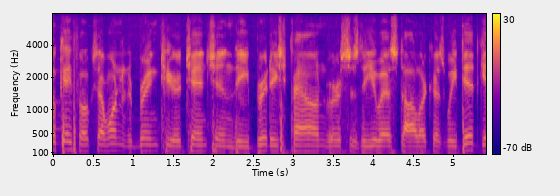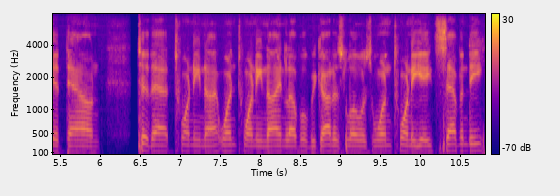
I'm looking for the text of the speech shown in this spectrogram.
Okay, folks, I wanted to bring to your attention the British pound versus the U.S. dollar because we did get down to that 29, 129 level. We got as low as 128.70,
